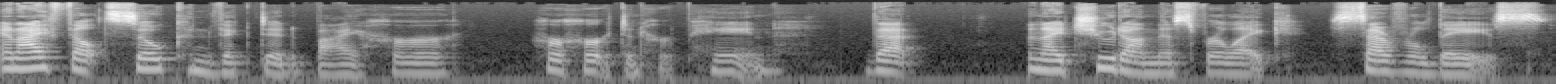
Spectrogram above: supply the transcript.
And I felt so convicted by her her hurt and her pain that and I chewed on this for like several days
